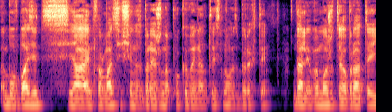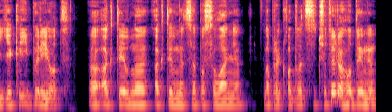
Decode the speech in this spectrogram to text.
Або в базі ця інформація ще не збережена, поки ви натиснули зберегти. Далі ви можете обрати, який період активне, активне це посилання наприклад, 24 години,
